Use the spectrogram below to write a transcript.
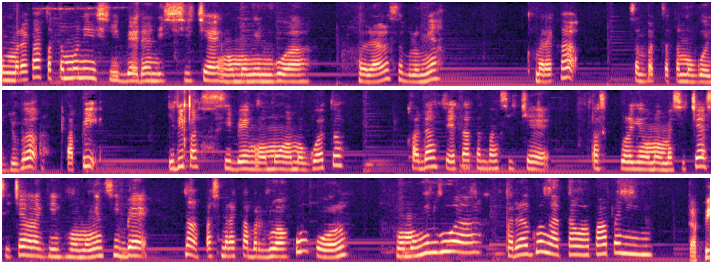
mereka ketemu nih si B dan si C ngomongin gua. Padahal sebelumnya mereka sempat ketemu gue juga tapi jadi pas si B ngomong sama gue tuh kadang cerita tentang si C. Pas gue lagi ngomong sama si C si C lagi ngomongin si B. Nah pas mereka berdua kumpul ngomongin gue padahal gue nggak tahu apa apa nih. Tapi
